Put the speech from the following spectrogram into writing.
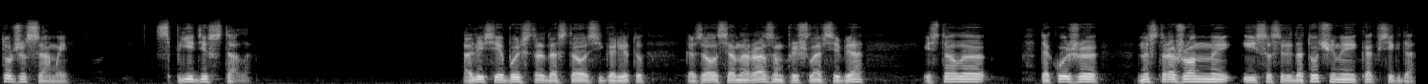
тот же самый. С пьедестала. Алисия быстро достала сигарету. Казалось, она разом пришла в себя и стала такой же настороженной и сосредоточенной, как всегда.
